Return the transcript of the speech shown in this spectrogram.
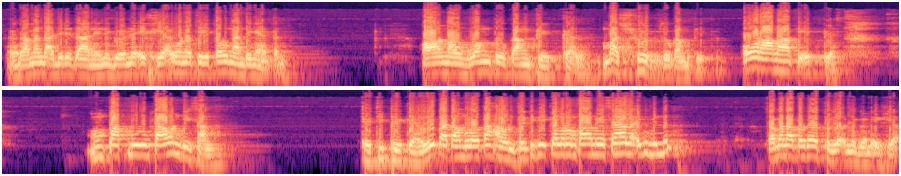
Sampeyan tak critani ini gue ikhya ono cerita nganti ngeten. Ana wong tukang begal, masyhur tukang begal. Ora apike blas. 40 tahun pisan. Jadi begale 40 tahun. Jadi begal rong tahun wis elek iku pinten? Sama apa tau delok ning gone Ihya.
